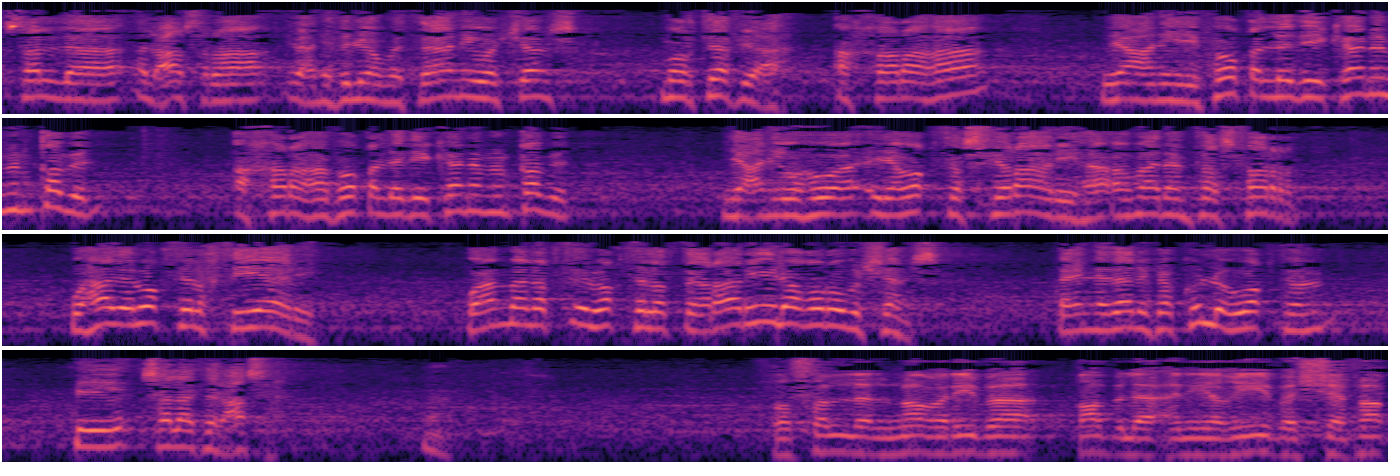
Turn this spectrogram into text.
صلى العصر يعني في اليوم الثاني والشمس مرتفعة أخرها يعني فوق الذي كان من قبل. أخرها فوق الذي كان من قبل يعني وهو إلى وقت اصفرارها أو ما لم تصفر. وهذا الوقت الاختياري. وأما الوقت الاضطراري إلى غروب الشمس فإن ذلك كله وقت لصلاة العصر. فصلى المغرب قبل أن يغيب الشفق.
